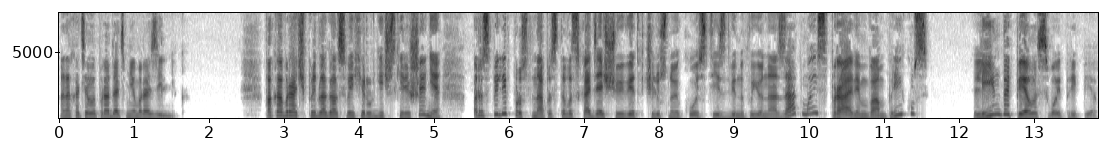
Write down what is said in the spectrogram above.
Она хотела продать мне морозильник. Пока врач предлагал свои хирургические решения, распилив просто-напросто восходящую ветвь челюстной кости и сдвинув ее назад, мы исправим вам прикус. Линда пела свой припев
